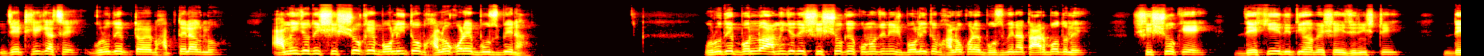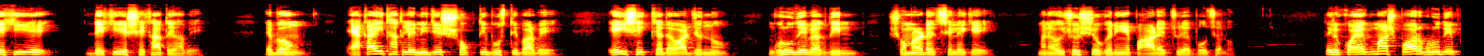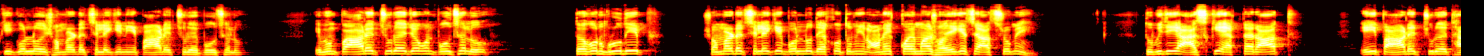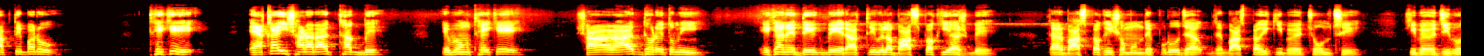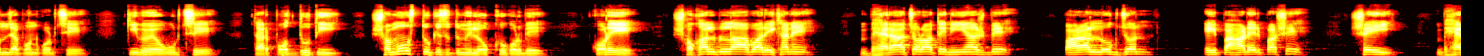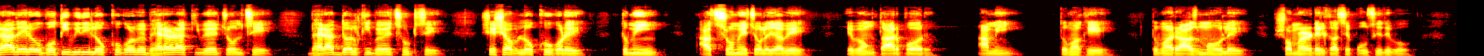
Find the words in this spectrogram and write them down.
যে, ঠিক আছে, গুরুদেব তবে ভাবতে লাগল, আমি যদি শিষ্যকে বলি তো ভালো করে বুঝবে না। গুরুদেব বলল, আমি যদি শিষ্যকে কোনো জিনিস বলি তো ভালো করে বুঝবে না, তার বদলে শিষ্যকে দেখিয়ে দিতে হবে সেই জিনিসটি, দেখিয়ে দেখিয়ে শেখাতে হবে এবং একাই থাকলে নিজের শক্তি বুঝতে পারবে এই শিক্ষা দেওয়ার জন্য গুরুদেব একদিন সম্রাটের ছেলেকে মানে ওই শিষ্যকে নিয়ে পাহাড়ের চূড়ে পৌঁছালো। তাহলে কয়েক মাস পর গুরুদেব কী করল? ওই সম্রাটের ছেলেকে নিয়ে পাহাড়ের চূড়ে পৌঁছালো এবং পাহাড়ের চূড়ায় যখন পৌঁছালো, তখন গুরুদেব সম্রাটের ছেলেকে বলল, দেখো, তুমি অনেক কয় মাস হয়ে গেছে আশ্রমে। তুমি যে আজকে একটা রাত এই পাহাড়ের চূড়ায় থাকতে পারো। থেকে একাই সারা রাত থাকবে এবং থেকে সারা রাত ধরে তুমি এখানে দেখবে, রাত্রিবেলা বাস পাখি আসবে। তার বাস পাখি সম্বন্ধে পুরো যা বাস পাখি কীভাবে চলছে, কীভাবে জীবনযাপন করছে, কীভাবে উঠছে তার পদ্ধতি, সমস্ত কিছু তুমি লক্ষ্য করবে। করে সকালবেলা আবার এখানে ভেড়া চড়াতে নিয়ে আসবে পাড়ার লোকজন এই পাহাড়ের পাশে। সেই ভেড়াদেরও গতিবিধি লক্ষ্য করবে, ভেড়ারা কীভাবে চলছে, ভেড়ার দল কীভাবে ছুটছে, সেসব লক্ষ্য করে তুমি আশ্রমে চলে যাবে এবং তারপর আমি তোমাকে তোমার রাজমহলে সম্রাটের কাছে পৌঁছে দেব।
